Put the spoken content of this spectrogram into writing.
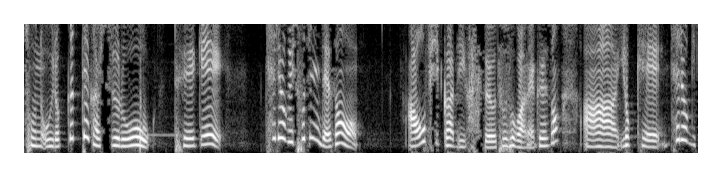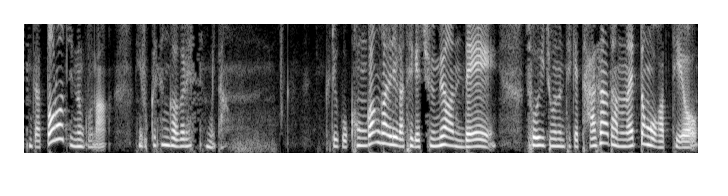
저는 오히려 끝에 갈수록 되게 체력이 소진돼서 9시까지 갔어요, 도서관에. 그래서, 아, 이렇게 체력이 진짜 떨어지는구나. 이렇게 생각을 했습니다. 그리고 건강 관리가 되게 중요한데 저희 조는 되게 다사다난했던 것 같아요.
